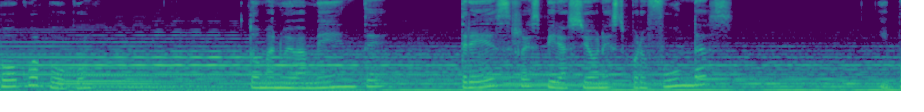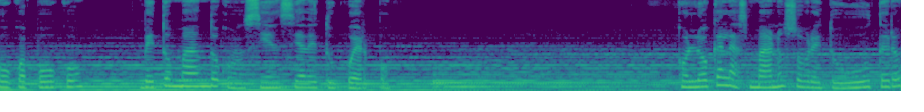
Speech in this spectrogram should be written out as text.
poco a poco, toma nuevamente tres respiraciones profundas y poco a poco ve tomando conciencia de tu cuerpo. Coloca las manos sobre tu útero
